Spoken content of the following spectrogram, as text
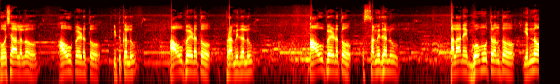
గోశాలలో ఆవు పేడతో ఇటుకలు ఆవు పేడతో ప్రమిదలు ఆవు పేడతో సమిధలు అలానే గోమూత్రంతో ఎన్నో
